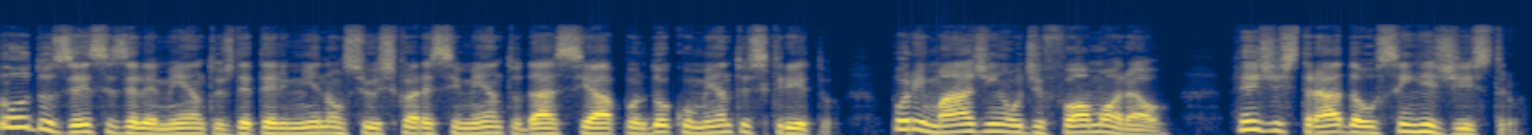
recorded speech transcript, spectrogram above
Todos esses elementos determinam se o esclarecimento dar-se-á por documento escrito, por imagem ou de forma oral, registrada ou sem registro.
